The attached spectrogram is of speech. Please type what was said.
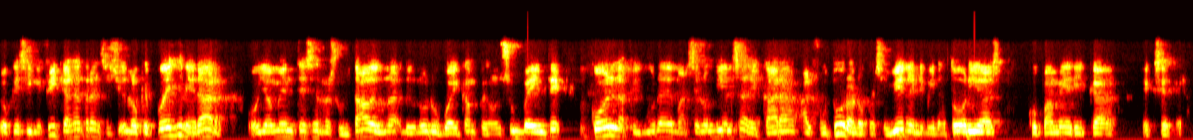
lo que significa esa transición, lo que puede generar obviamente ese resultado de, una, de un Uruguay campeón sub-20 con la figura de Marcelo Bielsa de cara al futuro, a lo que se viene, eliminatorias, Copa América, etcétera.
